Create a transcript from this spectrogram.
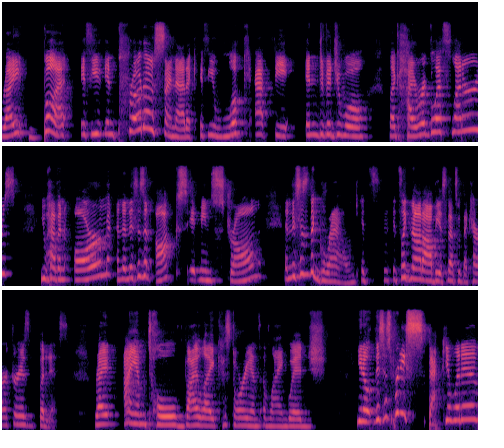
right? But if you in Proto Sinaitic, if you look at the individual like hieroglyph letters, you have an arm, and then this is an ox. It means strong, and this is the ground. It's it's like not obvious that's what that character is, but it is, right? I am told by like historians of language. You know, this is pretty speculative.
